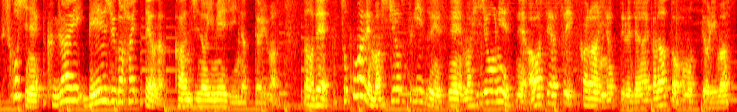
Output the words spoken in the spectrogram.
少しね、暗いベージュが入ったような感じのイメージになっております。なので、そこまで真っ白すぎずにですね、まあ、非常にですね、合わせやすいカラーになってるんじゃないかなと思っております。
